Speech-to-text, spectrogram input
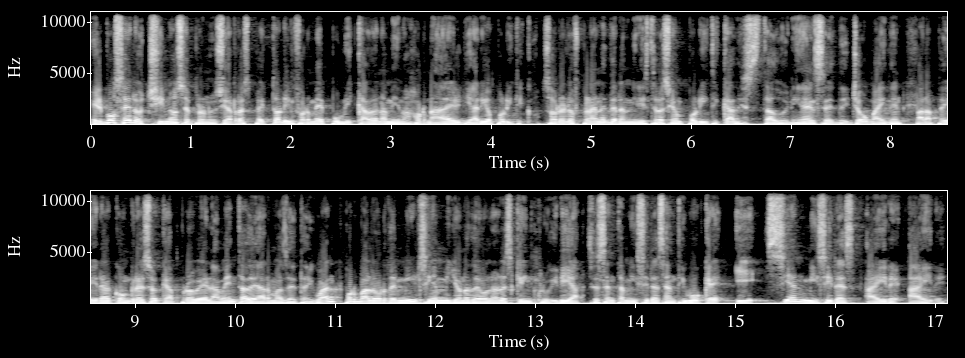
El vocero chino se pronunció respecto al informe publicado en la misma jornada del diario político sobre los planes de la administración política estadounidense de Joe Biden para pedir al Congreso que apruebe la venta de armas de Taiwán por valor de 1.100 millones de dólares que incluiría 60 misiles antibuque y 100 misiles aire-aire.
